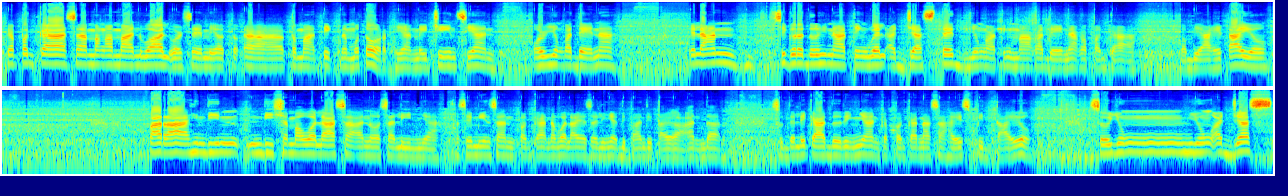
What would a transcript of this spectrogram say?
Kapag ka sa mga manual or semi-automatic na motor, yan, may chains yan. Or yung kadena. Kailangan siguraduhin nating well adjusted yung ating mga kadena kapag ka pabiyahe tayo para hindi hindi siya mawala sa ano sa linya. Kasi minsan pagka nawala yan sa linya di ba hindi tayo aandar. So delikado rin yan kapag ka nasa high speed tayo. So yung yung adjust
